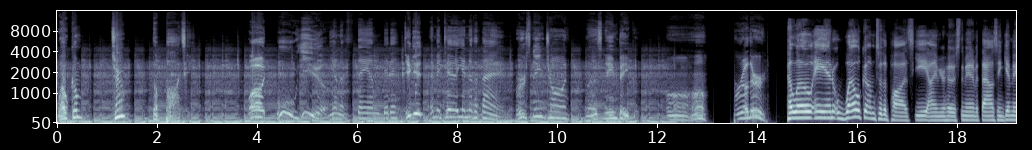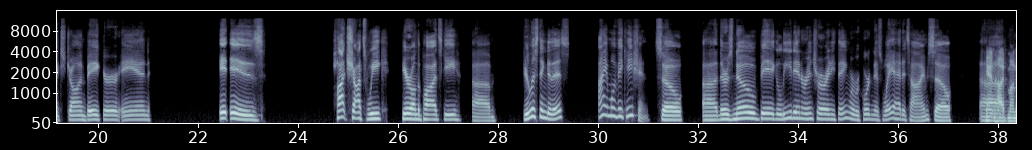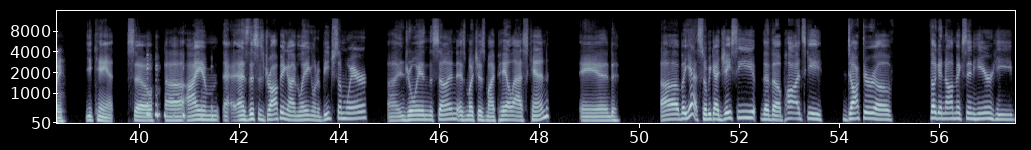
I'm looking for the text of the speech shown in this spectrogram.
Welcome to the Podski. What? Ooh, yeah. You understand, baby? Dig it? Let me tell you another thing. First name John, last name Baker. Uh huh. Brother. Hello and welcome to the Podski. I am your host, the man of a thousand gimmicks, John Baker, and it is Hot Shots Week here on the Podski. Um, if you're listening to this, I am on vacation, so uh, there's no big lead in or intro or anything. We're recording this way ahead of time, so uh, Can't hide money. you can't. So uh, I am as this is dropping, I'm laying on a beach somewhere, uh, enjoying the sun as much as my pale ass can. And uh, but yeah, so we got JC, the the Podski doctor of thuganomics in here. He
